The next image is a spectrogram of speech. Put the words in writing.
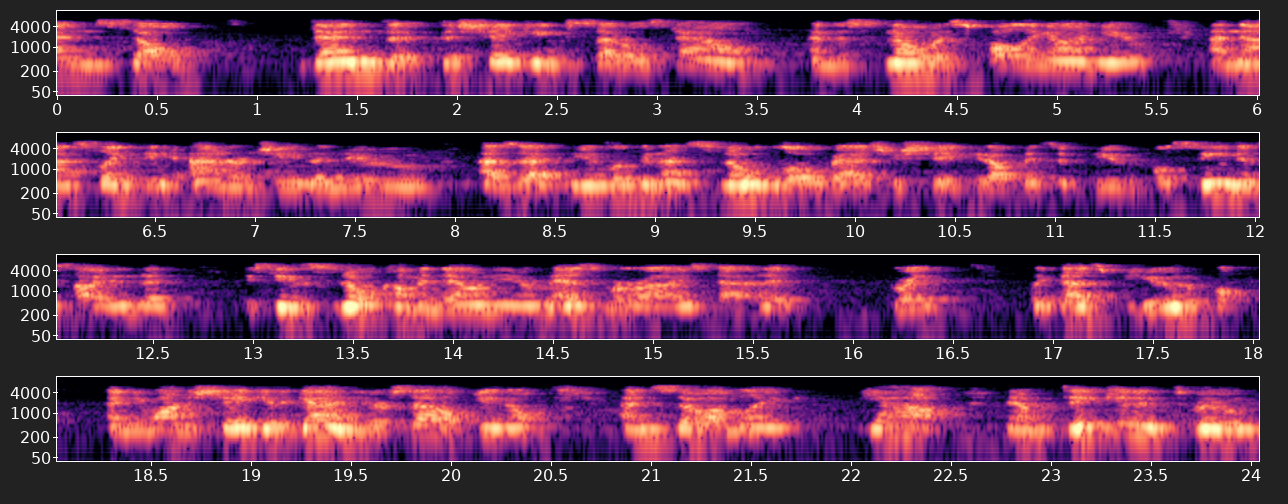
And so then the, the shaking settles down and the snow is falling on you. And that's like the energy, the new, as that you look in that snow globe as you shake it up, it's a beautiful scene inside. And then you see the snow coming down and you're mesmerized at it, right? Like that's beautiful. And you want to shake it again yourself, you know? And so I'm like, yeah. And I'm thinking it through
